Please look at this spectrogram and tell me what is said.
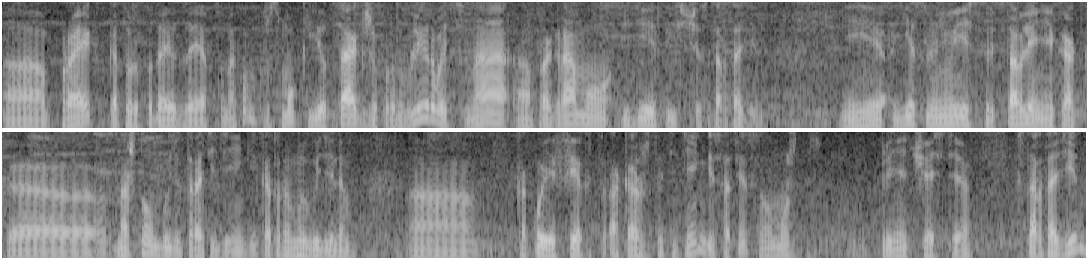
э, проект, который подает заявку на конкурс, мог ее также продублировать на э, программу «Идея 1000» «Старт-1». И если у него есть представление, как, э, на что он будет тратить деньги, которые мы выделим, э, какой эффект окажут эти деньги, соответственно, он может принять участие в «Старт-1»,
